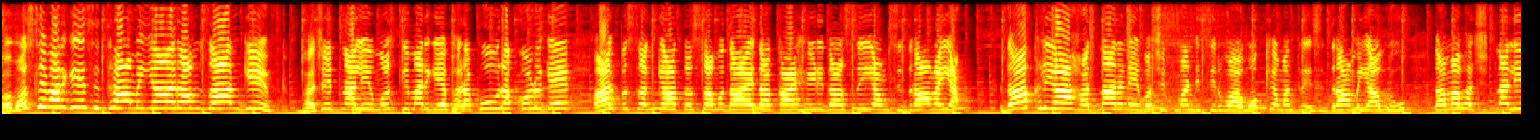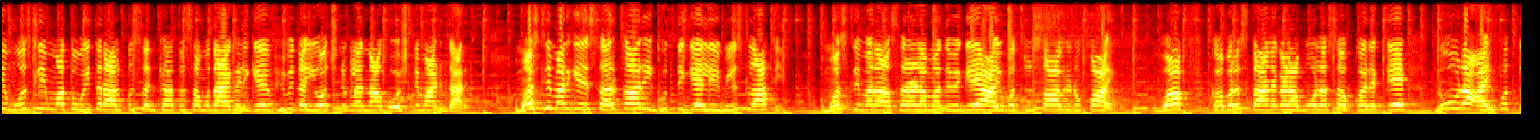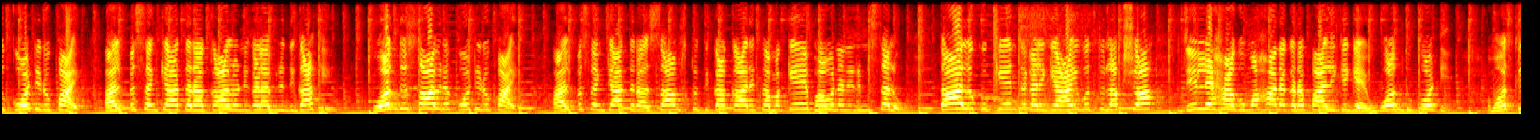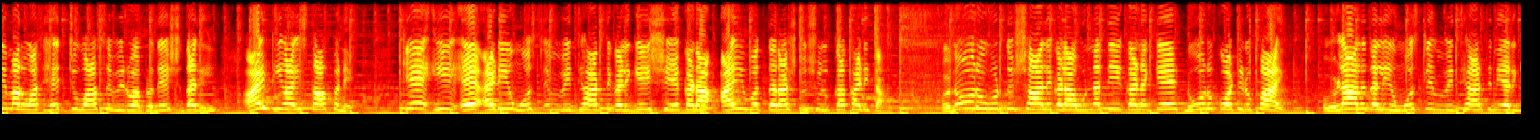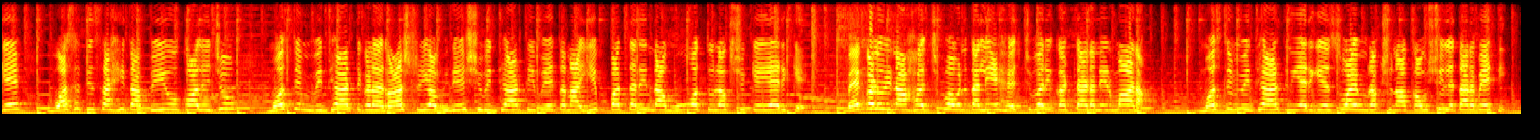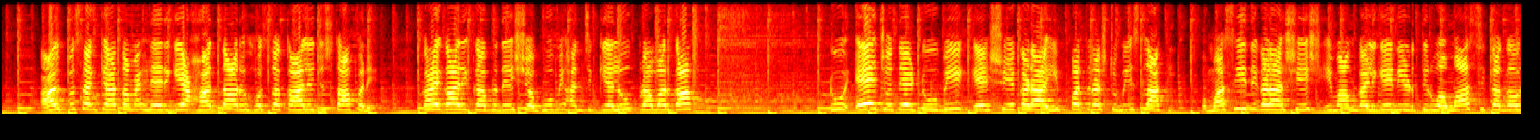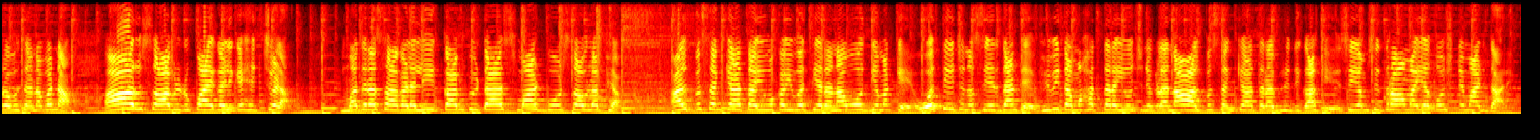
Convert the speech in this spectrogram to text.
ಮುಸ್ಲಿಮರಿಗೆ ಸಿದ್ದರಾಮಯ್ಯ ರಂಜಾನ್ ಗಿಫ್ಟ್. ಬಜೆಟ್ನಲ್ಲಿ ಮುಸ್ಲಿಮರಿಗೆ ಭರಪೂರ ಕೊಡುಗೆ. ಅಲ್ಪಸಂಖ್ಯಾತ ಸಮುದಾಯದ ಕೈ ಹಿಡಿದ ಸಿಎಂ ಸಿದ್ದರಾಮಯ್ಯ. ದಾಖಲೆಯ ಹದಿನಾರನೇ ಬಜೆಟ್ ಮಂಡಿಸಿರುವ ಮುಖ್ಯಮಂತ್ರಿ ಸಿದ್ದರಾಮಯ್ಯ ಅವರು ತಮ್ಮ ಬಜೆಟ್ನಲ್ಲಿ ಮುಸ್ಲಿಂ ಮತ್ತು ಇತರ ಅಲ್ಪಸಂಖ್ಯಾತ ಸಮುದಾಯಗಳಿಗೆ ವಿವಿಧ ಯೋಜನೆಗಳನ್ನು ಘೋಷಣೆ ಮಾಡಿದ್ದಾರೆ. ಮುಸ್ಲಿಮರಿಗೆ ಸರ್ಕಾರಿ ಗುತ್ತಿಗೆಯಲ್ಲಿ ಮೀಸಲಾತಿ. ಮುಸ್ಲಿಮರ ಸರಳ ಮದುವೆಗೆ ಐವತ್ತು ಸಾವಿರ ರೂಪಾಯಿ. ವಕ್ಫ್ ಕಬರಸ್ಥಾನಗಳ ಮೂಲಸೌಕರ್ಯಕ್ಕೆ ನೂರ ಐವತ್ತು ಕೋಟಿ ರೂಪಾಯಿ ಅಲ್ಪಸಂಖ್ಯಾತರ ಕಾಲೋನಿಗಳ ಅಭಿವೃದ್ಧಿಗಾಗಿ ಒಂದು ಸಾವಿರ ಕೋಟಿ ರೂಪಾಯಿ ಅಲ್ಪಸಂಖ್ಯಾತರ ಸಾಂಸ್ಕೃತಿಕ ಕಾರ್ಯಕ್ರಮಕ್ಕೆ ಭವನ ನಿರ್ಮಿಸಲು ತಾಲೂಕು ಕೇಂದ್ರಗಳಿಗೆ ಐವತ್ತು ಲಕ್ಷ, ಜಿಲ್ಲೆ ಹಾಗೂ ಮಹಾನಗರ ಪಾಲಿಕೆಗೆ ಒಂದು ಕೋಟಿ. ಮುಸ್ಲಿಮರು ಅತಿ ಹೆಚ್ಚು ವಾಸವಿರುವ ಪ್ರದೇಶದಲ್ಲಿ ಐಟಿಐ ಸ್ಥಾಪನೆ. ಕೆಇಎ ಅಡಿ ಮುಸ್ಲಿಂ ವಿದ್ಯಾರ್ಥಿಗಳಿಗೆ ಶೇಕಡ ಐವತ್ತರಷ್ಟು ಶುಲ್ಕ ಕಡಿತ. ನೂರು ಉರ್ದು ಶಾಲೆಗಳ ಉನ್ನತೀಕರಣಕ್ಕೆ ನೂರು ಕೋಟಿ ರೂಪಾಯಿ. ಉಳ್ಳಾಲದಲ್ಲಿ ಮುಸ್ಲಿಂ ವಿದ್ಯಾರ್ಥಿನಿಯರಿಗೆ ವಸತಿ ಸಹಿತ ಪಿಯು ಕಾಲೇಜು, ಮುಸ್ಲಿಂ ವಿದ್ಯಾರ್ಥಿಗಳ ರಾಷ್ಟ್ರೀಯ ವಿದೇಶಿ ವಿದ್ಯಾರ್ಥಿ ವೇತನ ಇಪ್ಪತ್ತರಿಂದ ಮೂವತ್ತು ಲಕ್ಷಕ್ಕೆ ಏರಿಕೆ. ಬೆಂಗಳೂರಿನ ಹಜ್ ಭವನದಲ್ಲಿ ಹೆಚ್ಚುವರಿ ಕಟ್ಟಡ ನಿರ್ಮಾಣ. ಮುಸ್ಲಿಂ ವಿದ್ಯಾರ್ಥಿನಿಯರಿಗೆ ಸ್ವಯಂ ರಕ್ಷಣಾ ಕೌಶಲ್ಯ ತರಬೇತಿ. ಅಲ್ಪಸಂಖ್ಯಾತ ಮಹಿಳೆಯರಿಗೆ ಹದಿನಾರು ಹೊಸ ಕಾಲೇಜು ಸ್ಥಾಪನೆ. ಕೈಗಾರಿಕಾ ಪ್ರದೇಶ ಭೂಮಿ ಹಂಚಿಕೆಯಲು ಪ್ರವರ್ಗ. ಟು ಎ ಜೊತೆ ಟು ಬಿ ಗೆ ಶೇಕಡ ಇಪ್ಪತ್ತರಷ್ಟು ಮೀಸಲಾತಿ. ಮಸೀದಿಗಳ ಶೇಷ್ ಇಮಾಮ್ಗಳಿಗೆ ನೀಡುತ್ತಿರುವ ಮಾಸಿಕ ಗೌರವಧನವನ್ನ ಆರು ಸಾವಿರ ರೂಪಾಯಿಗಳಿಗೆ ಹೆಚ್ಚಳ. ಮದರಸಾಗಳಲ್ಲಿ ಕಂಪ್ಯೂಟರ್, ಸ್ಮಾರ್ಟ್ ಬೋರ್ಡ್ ಸೌಲಭ್ಯ. ಅಲ್ಪಸಂಖ್ಯಾತ ಯುವಕ ಯುವತಿಯರ ನವೋದ್ಯಮಕ್ಕೆ ಉತ್ತೇಜನ ಸೇರಿದಂತೆ ವಿವಿಧ ಮಹತ್ತರ ಯೋಜನೆಗಳನ್ನು ಅಲ್ಪಸಂಖ್ಯಾತರ ಅಭಿವೃದ್ಧಿಗಾಗಿ ಸಿಎಂ ಸಿದ್ದರಾಮಯ್ಯ ಘೋಷಣೆ ಮಾಡಿದ್ದಾರೆ.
